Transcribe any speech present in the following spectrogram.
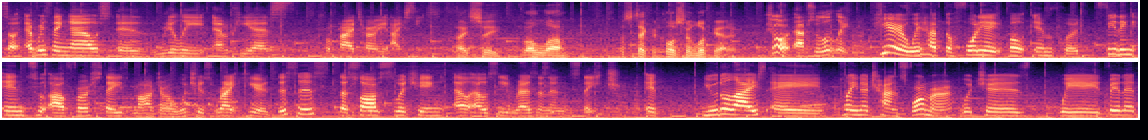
So everything else is really MPS proprietary ICs. I see. Well, um, let's take a closer look at it. Sure, absolutely. Here we have the 48 volt input feeding into our first stage module, which is right here. This is the soft switching LLC resonant stage. It utilizes a planar transformer, which is we feed it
